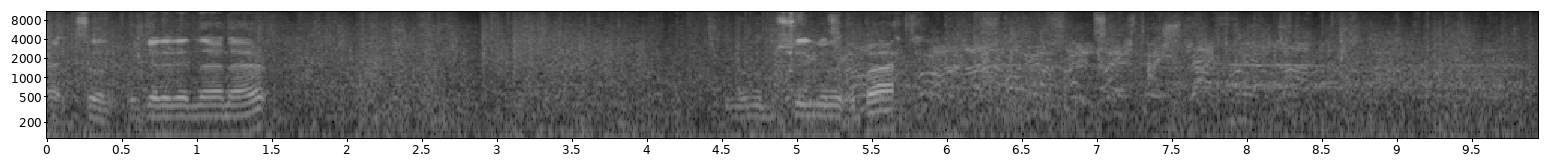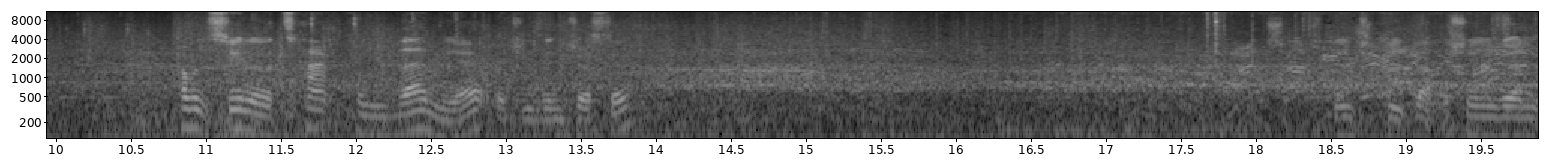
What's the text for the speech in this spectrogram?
Excellent. We get it in there now. Another machine gun at the back. Haven't seen an attack from them yet, which is interesting. Need to keep that machine gun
